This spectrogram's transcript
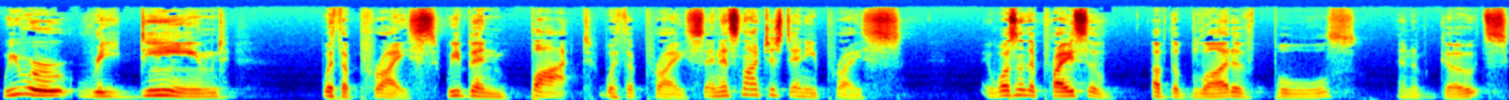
we were redeemed with a price. We've been bought with a price. And it's not just any price. It wasn't the price of, of the blood of bulls and of goats.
